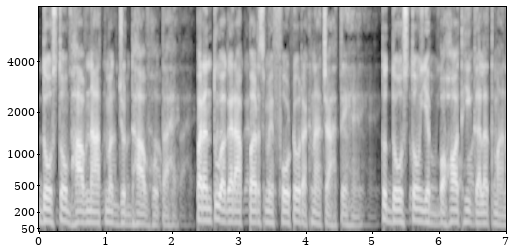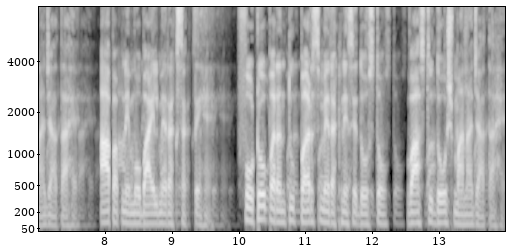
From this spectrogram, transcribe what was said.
दोस्तों भावनात्मक जुद्धाव होता है परंतु अगर आप पर्स में फ़ोटो रखना चाहते हैं तो दोस्तों ये बहुत ही गलत माना जाता है। आप अपने मोबाइल में रख सकते हैं। फ़ोटो परंतु पर्स में रखने से दोस्तों, वास्तु दोष माना जाता है।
